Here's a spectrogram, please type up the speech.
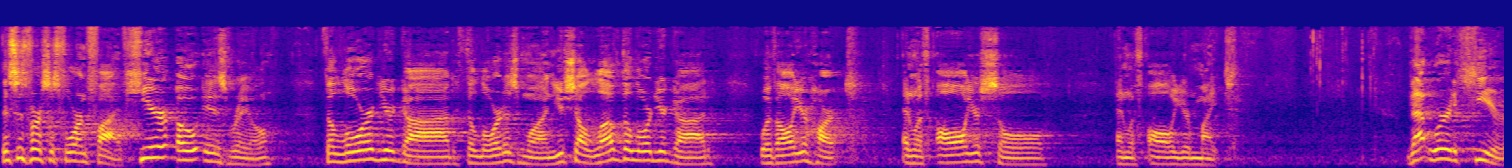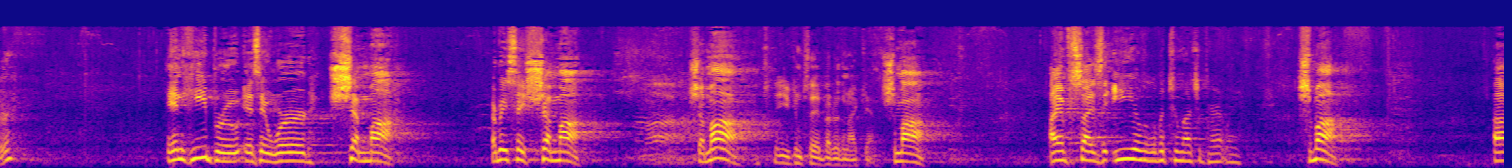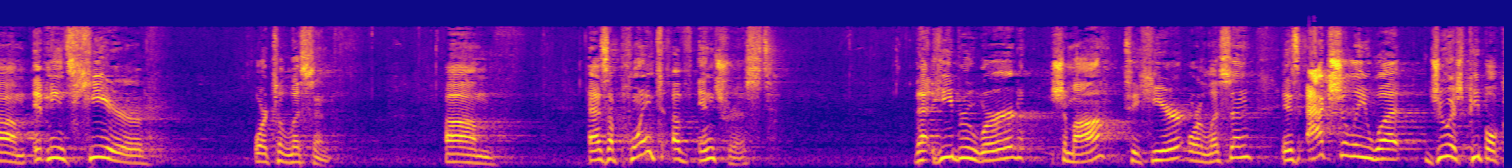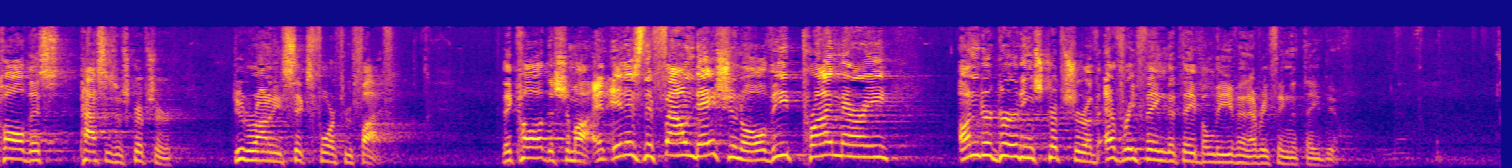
This is verses 4 and 5. Hear, O Israel, the Lord your God, the Lord is one. You shall love the Lord your God with all your heart and with all your soul and with all your might. That word here in Hebrew is a word shema. Everybody say shema. Shema. shema. You can say it better than I can. Shema. I emphasize the E a little bit too much, apparently. Shema. Um, it means hear or to listen. Um, as a point of interest, that Hebrew word, Shema, to hear or listen, is actually what Jewish people call this passage of Scripture, Deuteronomy 6, 4 through 5. They call it the Shema. And it is the foundational, the primary undergirding scripture of everything that they believe and everything that they do.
